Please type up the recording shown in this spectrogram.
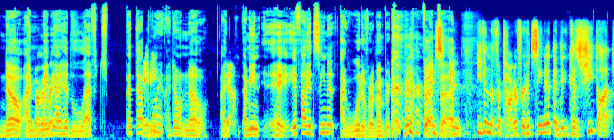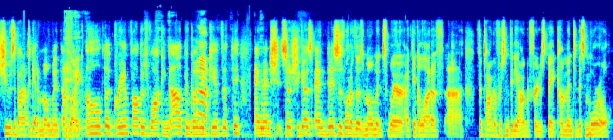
No, I maybe it. I had left at that Maybe. point. I don't know. I Yeah. I mean, hey, if I had seen it, I would have remembered it. but and, uh, and even the photographer had seen it and because she thought she was about to get a moment of like oh the grandfather's walking up and going to give the thing and then she, so she goes and this is one of those moments where i think a lot of uh, photographers and videographers they come into this moral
